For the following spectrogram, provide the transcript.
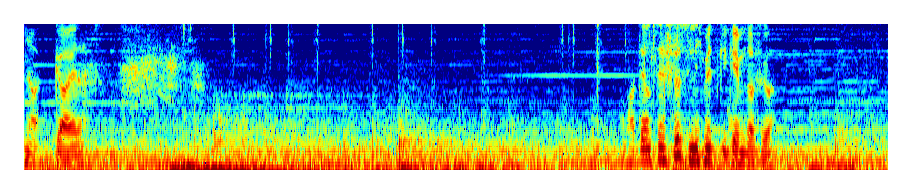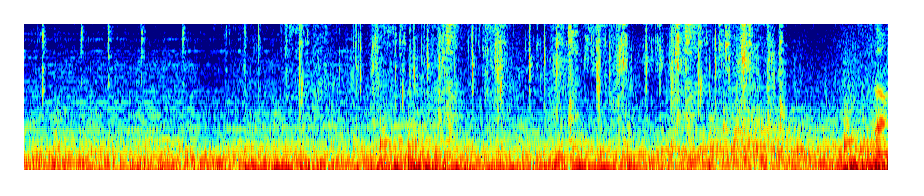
Ja, geil. Hat er uns den Schlüssel nicht mitgegeben dafür? So.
